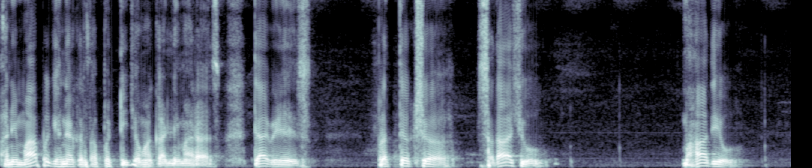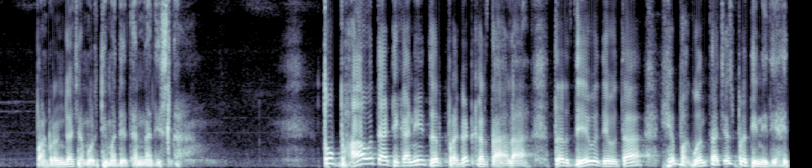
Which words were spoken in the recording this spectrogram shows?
आणि माप घेण्याकरता पट्टी जेव्हा काढली महाराज त्यावेळेस प्रत्यक्ष सदाशिव महादेव पांडुरंगाच्या मूर्तीमध्ये त्यांना दिसला. तो भाव त्या ठिकाणी जर प्रगट करता आला तर देवदेवता हे भगवंताचेच प्रतिनिधी आहेत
